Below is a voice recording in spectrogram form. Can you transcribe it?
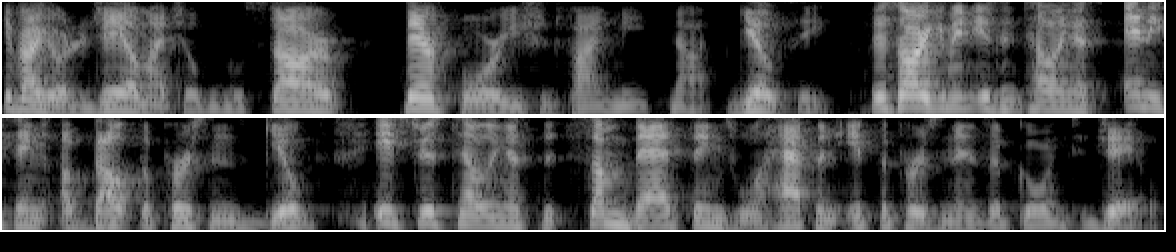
If I go to jail, my children will starve. Therefore, you should find me not guilty. This argument isn't telling us anything about the person's guilt. It's just telling us that some bad things will happen if the person ends up going to jail.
